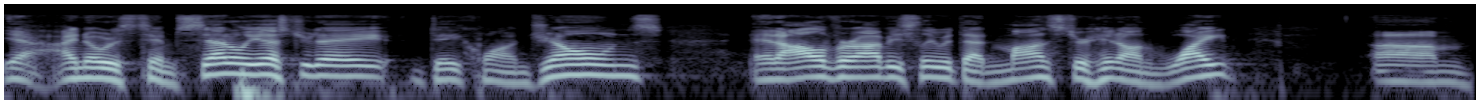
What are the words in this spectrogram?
yeah, I noticed Tim Settle yesterday, Daquan Jones, Ed Oliver, obviously, with that monster hit on White. Um,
